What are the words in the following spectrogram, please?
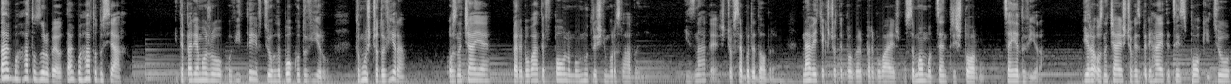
так багато зробив, так багато досяг. І тепер я можу увійти в цю глибоку довіру, тому що довіра означає перебувати в повному внутрішньому розслабленні і знати, що все буде добре. Навіть якщо ти перебуваєш у самому центрі шторму, це є довіра. Віра означає, що ви зберігаєте цей спокій, цю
